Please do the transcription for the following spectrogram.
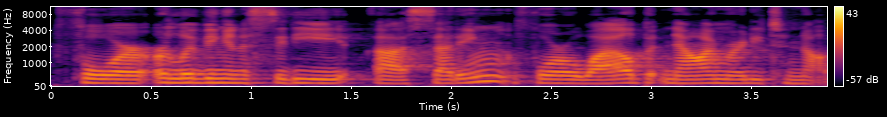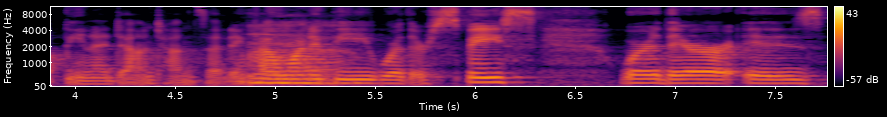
for or living in a city uh, setting for a while, but now I'm ready to not be in a downtown setting. I want to be where there's space, where there is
